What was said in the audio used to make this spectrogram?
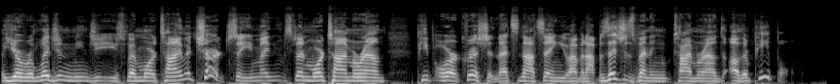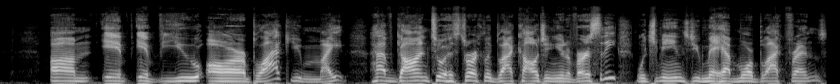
Your religion means you, you spend more time at church, so you might spend more time around people who are Christian. That's not saying you have an opposition spending time around other people. Um, if if you are black, you might have gone to a historically black college and university, which means you may have more black friends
